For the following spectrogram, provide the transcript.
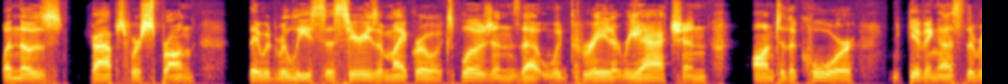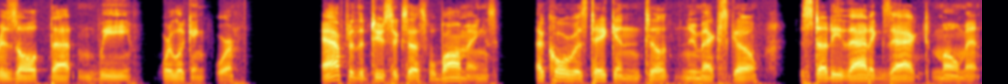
When those traps were sprung, they would release a series of micro explosions that would create a reaction onto the core, giving us the result that we were looking for. After the two successful bombings, a core was taken to New Mexico to study that exact moment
